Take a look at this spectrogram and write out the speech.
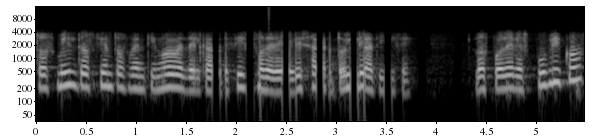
2229 del Catecismo de la Iglesia Católica dice, los poderes públicos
